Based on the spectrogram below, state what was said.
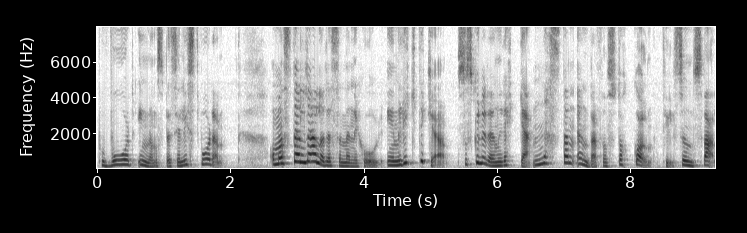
på vård inom specialistvården. Om man ställde alla dessa människor i en riktig kö så skulle den räcka nästan ända från Stockholm till Sundsvall.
